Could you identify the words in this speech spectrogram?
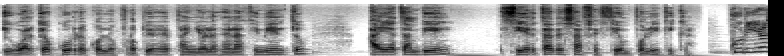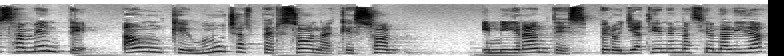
igual que ocurre con los propios españoles de nacimiento, haya también cierta desafección política. Curiosamente, aunque muchas personas que son inmigrantes, pero ya tienen nacionalidad,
